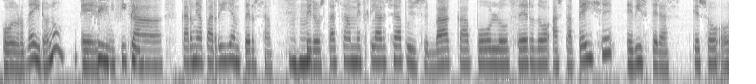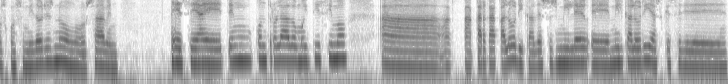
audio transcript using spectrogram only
cordeiro, non? Eh, sí, significa sí. carne a parrilla en persa, uh -huh. pero estás a mezclar xa pois vaca, polo, cerdo, hasta peixe e vísceras, que eso os consumidores non o saben e se eh, ten controlado moitísimo a, a, a carga calórica deses mil, eh, mil calorías que se de,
